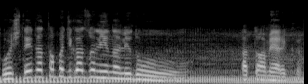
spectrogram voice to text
Gostei da tampa de gasolina ali do Capitão América.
